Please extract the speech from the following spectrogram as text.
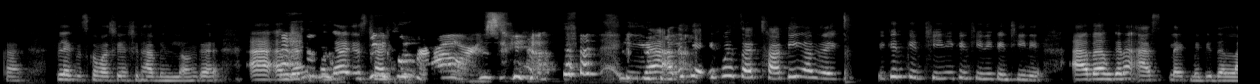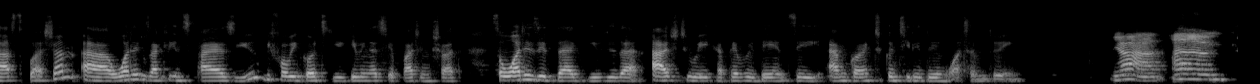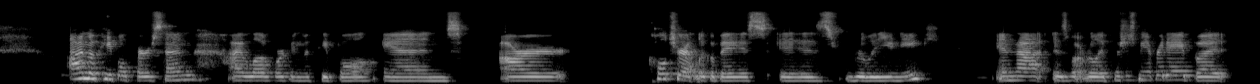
God, I feel like this conversation should have been longer. Uh, I'm gonna, I'm gonna just to... for hours. Yeah, yeah. if we start talking, I'm like, we can continue, continue, continue. Uh, but I'm gonna ask like maybe the last question. Uh, what exactly inspires you before we go to you giving us your parting shot? So what is it that gives you that urge to wake up every day and say, I'm going to continue doing what I'm doing? Yeah. Um, I'm a people person. I love working with people and our culture at Liquibase is really unique. And that is what really pushes me every day. But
